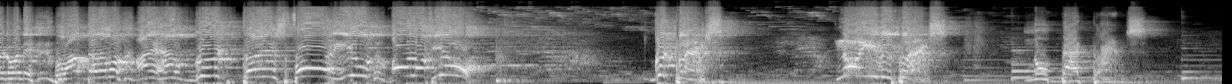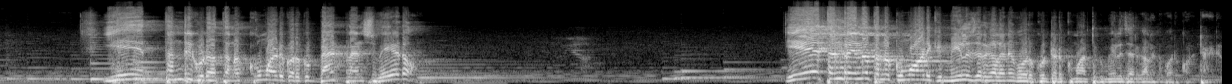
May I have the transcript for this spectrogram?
ఇచ్చినటువంటి వాగ్దానము I have good plans for you all of you good plans no evil plans no bad plans ఏ తండ్రి కూడా తన కుమారుడు కొరకు బ్యాడ్ ప్లాన్స్ వేయడం. ఏ తండ్రి అయినా తన కుమారుడికి మేలు జరగాలని కోరుకుంటాడు కుమార్తెకు మేలు జరగాలని కోరుకుంటాడు.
